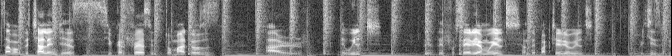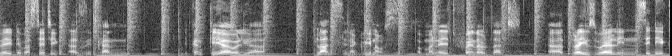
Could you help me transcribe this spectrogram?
Some of the challenges you can face with tomatoes are the wilt, there's the fusarium wilt and the bacterial wilt, which is very devastating as it can, it can clear all your plants in a greenhouse. I've managed to find out that uh, thrives well in acidic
